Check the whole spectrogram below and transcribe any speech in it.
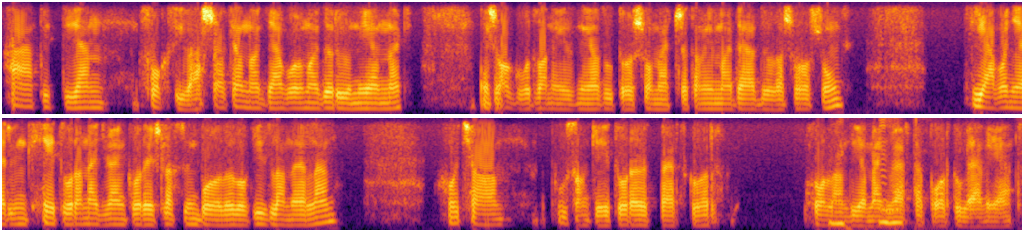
Hát itt ilyen fogszívással kell nagyjából majd örülni ennek, és aggódva nézni az utolsó meccset, ami majd eldől a sorsunk. Hiába nyerünk 7 óra 40-kor, és leszünk boldogok Izland ellen, hogyha 22 óra 5 perckor Hollandia megverte Portugáliát.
